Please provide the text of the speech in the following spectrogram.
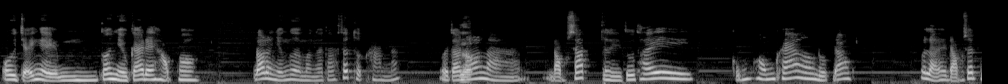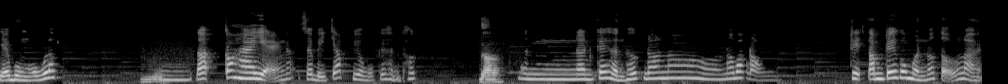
ôi trải nghiệm có nhiều cái để học hơn. Đó là những người mà người ta thích thực hành á. Người ta Dạ. nói là đọc sách thì tôi thấy cũng không khá hơn được đâu. Với lại đọc sách dễ buồn ngủ lắm. Ừ. Ừ, đó có hai dạng đó sẽ bị chấp vô một cái hình thức. Dạ. Nên nên cái hình thức đó nó nó bắt đầu tâm trí của mình nó tưởng là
